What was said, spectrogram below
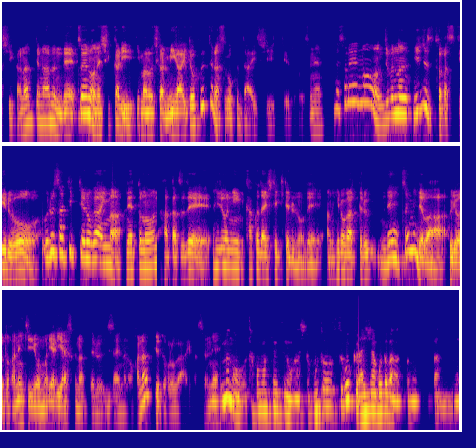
しいかなっていうのあるんで、そういうのをね、しっかり今のうちから磨いておくっていうのはすごく大事っていうところですね。で、それの自分の技術とかスキルを売る先っていうのが今、ネットの発達で非常に拡大してきてるので、あの、広がってるんで、そういう意味では、不良とかね、企業もやりやすくなってる時代なのかなっていうところがありますよね。今の坂本先生のお話って本当すごく大事なことかなと思ったんで、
